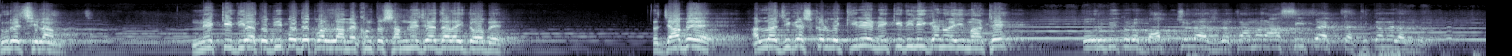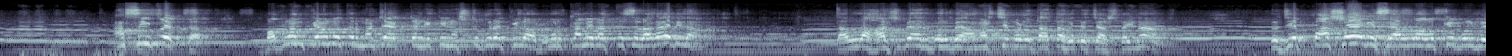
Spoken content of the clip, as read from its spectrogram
দূরে ছিলাম। নেকি দিয়া তো বিপদে পড়লাম, এখন তো সামনে যায় দাঁড়াইতে হবে। তো যাবে, আল্লাহ জিজ্ঞেস করবে, কিরে, নেকি দিলি কেন এই মাঠে? তোর ভিতরে বাপ চলে আসবে, তো আমার আসি তো একটা, কি কামে লাগবে? আসি তো একটা। ভাবলাম কেমতের মাঠে একটা নেকি নষ্ট করে কি লাভ? ওর কামে লাগতেছে লাগাই দিলাম। আল্লাহ হাসবে আর বলবে আমার চেয়ে বড় দাতা হইতে চাস তাই না? তো যে পাশ হয়ে গেছে আল্লাহ ওকে বলবে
